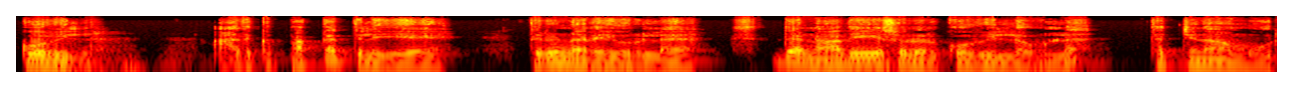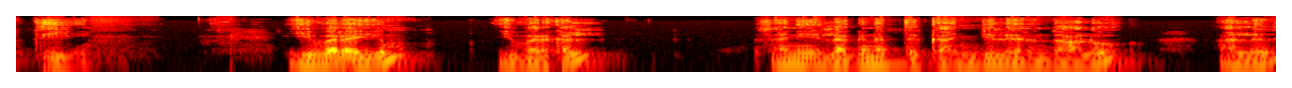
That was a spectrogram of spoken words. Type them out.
கோவில். அதுக்கு பக்கத்திலேயே திருநறையூரில் சித்தநாதேஸ்வரர் கோவிலில் உள்ள தட்சிணாமூர்த்தி. இவரையும் இவர்கள் சனி லக்னத்துக்கு அஞ்சில் இருந்தாலோ அல்லது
